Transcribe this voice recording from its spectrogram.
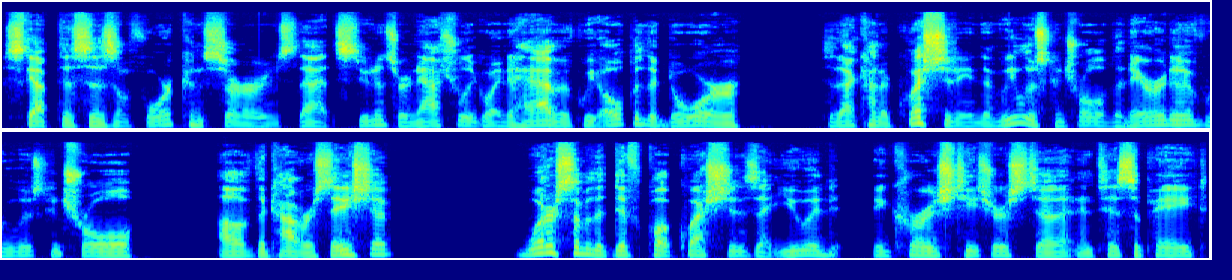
skepticism, for concerns that students are naturally going to have? If we open the door to that kind of questioning, then we lose control of the narrative, we lose control of the conversation. What are some of the difficult questions that you would encourage teachers to anticipate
